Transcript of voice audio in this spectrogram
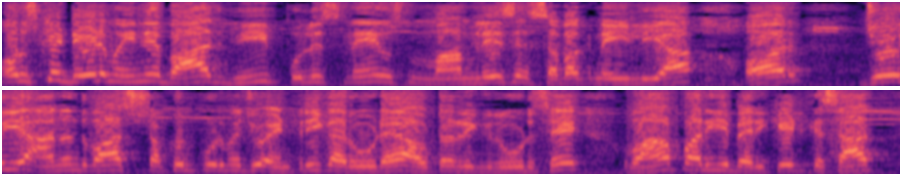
और उसके डेढ़ महीने बाद भी पुलिस ने उस मामले से सबक नहीं लिया और जो ये आनंदवास शकुरपुर में जो एंट्री का रोड है आउटर रिंग रोड से, वहाँ पर ये बैरिकेड के साथ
